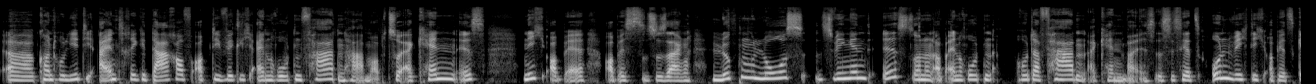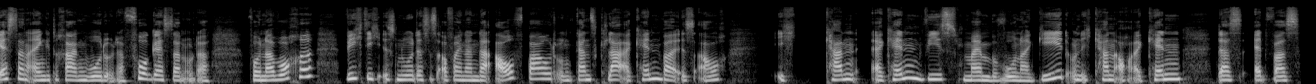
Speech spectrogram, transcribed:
äh, kontrolliert die Einträge darauf, ob die wirklich einen roten Faden haben, ob zu erkennen ist, nicht ob er, ob es sozusagen lückenlos zwingend ist, sondern ob ein roten, roter Faden erkennbar ist. Es ist jetzt unwichtig, ob jetzt gestern eingetragen wurde oder vorgestern oder vor einer Woche. Wichtig ist nur, dass es aufeinander aufbaut und ganz klar erkennbar ist auch, ich kann erkennen, wie es meinem Bewohner geht und ich kann auch erkennen, dass etwas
